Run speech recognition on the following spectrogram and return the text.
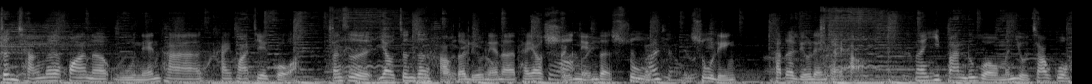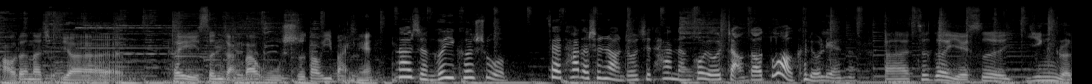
正常的话呢，五年它开花结果，但是要真正好的榴莲呢，它要十年的树树龄，它的榴莲才好。那一般如果我们有照顾好的呢，呃。可以生长到五十到一百年。那整个一棵树，在它的生长周期，它能够有长到多少颗榴莲呢？呃，这个也是因人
